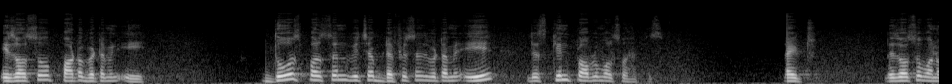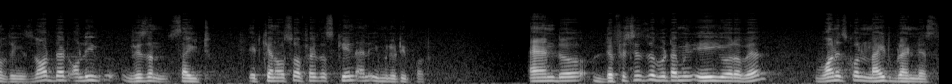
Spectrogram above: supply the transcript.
is also part of vitamin A. Those person which have deficiency vitamin A, the skin problem also happens. Right? There's also one of the things. It's not that only vision, sight. It can also affect the skin and immunity part. And uh, deficiency of vitamin A, you are aware. One is called night blindness.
